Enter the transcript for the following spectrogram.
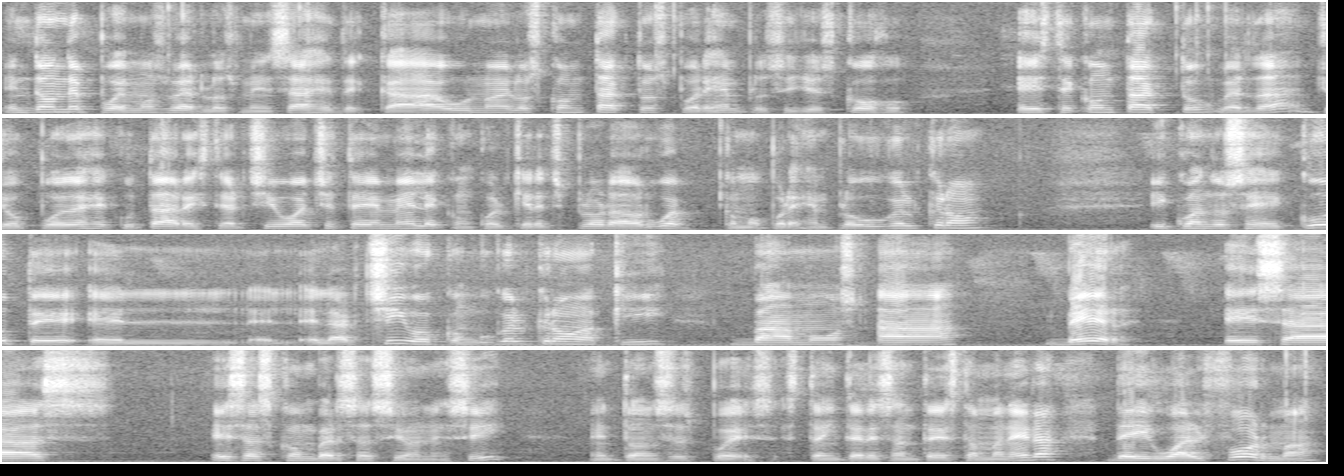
en donde podemos ver los mensajes de cada uno de los contactos. Por ejemplo si yo escojo este contacto, ¿verdad? Yo puedo ejecutar este archivo HTML con cualquier explorador web, como por ejemplo Google Chrome. Y cuando se ejecute el, archivo con Google Chrome aquí, vamos a ver esas, esas conversaciones, ¿sí? Entonces, pues, está interesante de esta manera. De igual forma,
